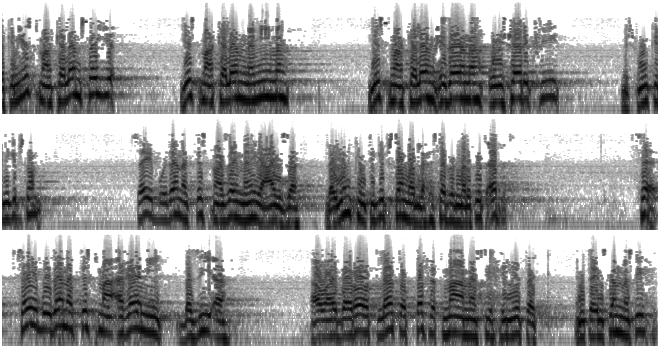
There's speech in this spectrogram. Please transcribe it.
لكن يسمع كلام سيء يسمع كلام نميمة يسمع كلام إدانة ويشارك فيه مش ممكن يجيب ثمر سايب ودانك تسمع زي ما هي عايزة. لا يمكن تجيب ثمر لحساب الملكوت أبدا سايب ودانك تسمع أغاني بذيئة أو عبارات لا تتفق مع مسيحيتك. أنت إنسان مسيحي.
